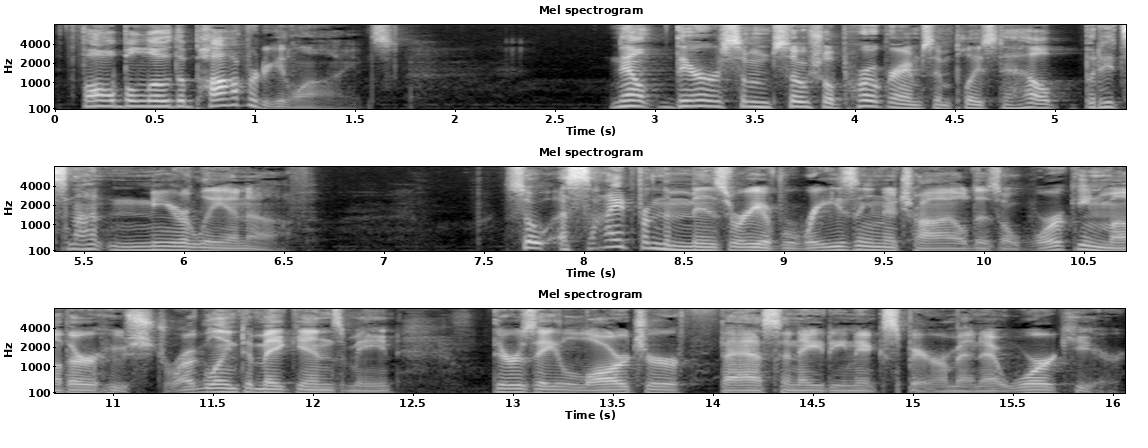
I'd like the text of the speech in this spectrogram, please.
fall below the poverty lines. Now, there are some social programs in place to help, but it's not nearly enough. So, aside from the misery of raising a child as a working mother who's struggling to make ends meet, there's a larger, fascinating experiment at work here.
